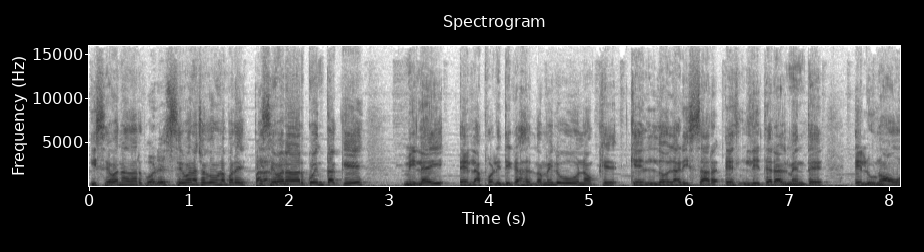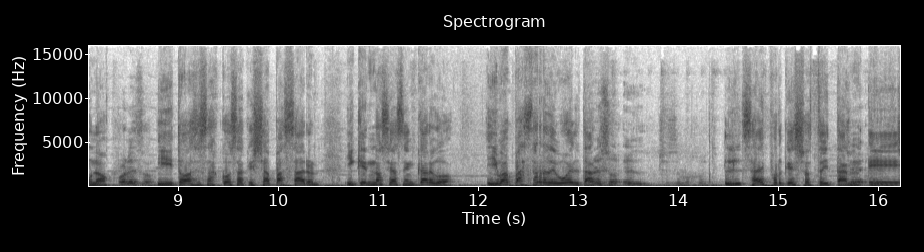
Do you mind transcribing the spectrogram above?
Y se van a dar Por eso. se van a chocar una pared. Para y se van a dar cuenta que mi ley en las políticas del 2001, que, que el dolarizar es literalmente el uno a uno. Por eso. Y todas esas cosas que ya pasaron y que no se hacen cargo. Y va a pasar de vuelta. Por eso, él. che, se mojó. L- ¿Sabes por qué yo estoy tan Sí, el eh,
